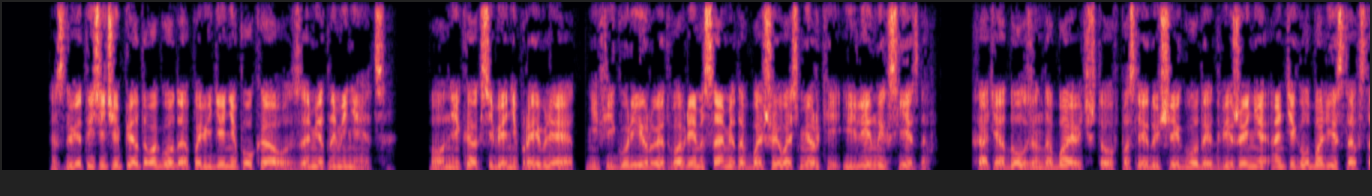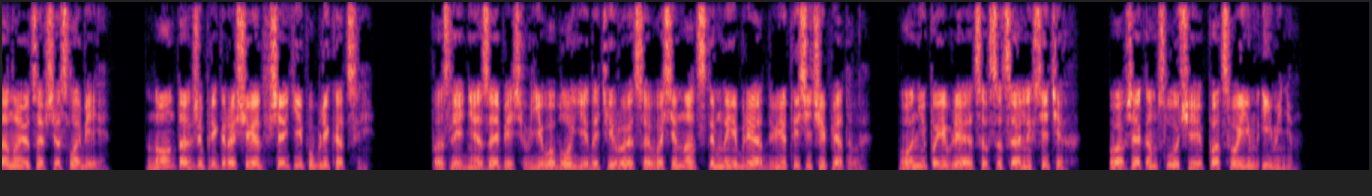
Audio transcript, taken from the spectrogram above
С 2005 года поведение Паукао заметно меняется. Он никак себя не проявляет, не фигурирует во время саммитов Большой Восьмерки или иных съездов. Хотя должен добавить, что в последующие годы движение антиглобалистов становится все слабее но он также прекращает всякие публикации. Последняя запись в его блоге датируется 18 ноября 2005 -го. Он не появляется в социальных сетях, во всяком случае под своим именем.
